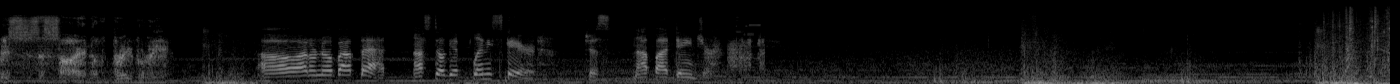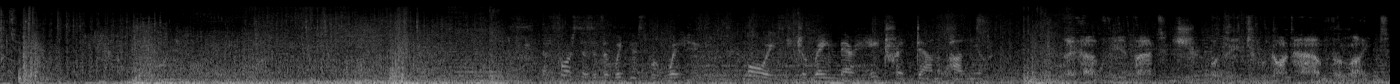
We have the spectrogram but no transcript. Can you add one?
This is a sign of bravery. Oh, I don't know about that. I still get plenty scared. Just not by danger. Poised to rain their hatred down upon you. They have the advantage, but they do not have the light.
